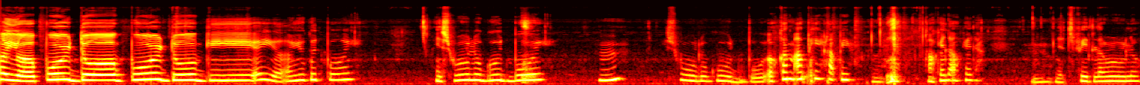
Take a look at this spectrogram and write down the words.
Aya, poor dog, poor doggy. Aya, are you good boy? Is Rhooloo good boy? Hmm? Is Rhooloo good boy? Oh, come up here, up here. Mhm. Okay la, okay la. Hmm, Let's feed la Rhooloo.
